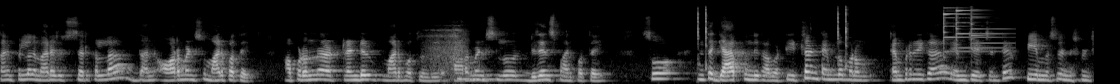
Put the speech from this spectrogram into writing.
కానీ పిల్లల మ్యారేజ్ వచ్చేసరికల్లా దాని ఆర్నమెంట్స్ మారిపోతాయి. అప్పుడున్న ట్రెండ్ మారిపోతుంది. ఆర్నమెంట్స్లో డిజైన్స్ మారిపోతాయి. సో ఇంత గ్యాప్ ఉంది కాబట్టి ఇట్లాంటి టైంలో మనం టెంపరీగా ఏం చేయొచ్చు అంటే పిఎంఎస్లో ఇన్వెస్ట్మెంట్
